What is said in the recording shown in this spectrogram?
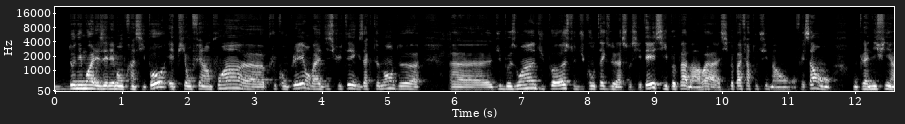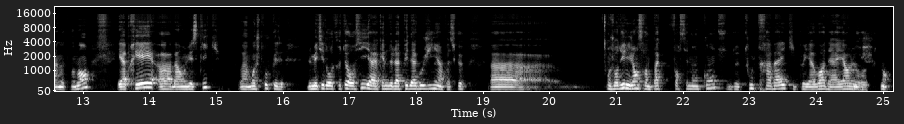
donnez-moi les éléments principaux et puis on fait un point plus complet. On va discuter exactement de euh, du besoin, du poste, du contexte de la société. S'il peut pas, ben voilà, s'il peut pas faire tout de suite, ben on, fait ça, on, planifie à un autre moment. Et après, euh, ben on lui explique moi, je trouve que le métier de recruteur aussi, il y a quand même de la pédagogie, hein, parce que aujourd'hui, les gens ne se rendent pas forcément compte de tout le travail qu'il peut y avoir derrière le recrutement.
